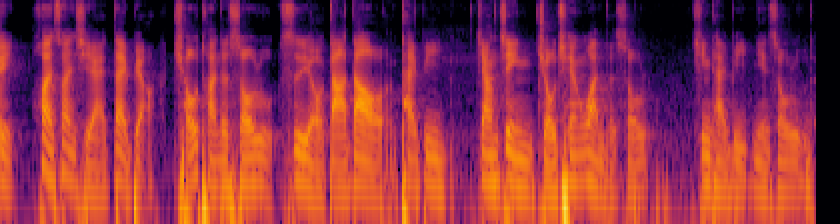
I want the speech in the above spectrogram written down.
以换算起来，代表球团的收入是有达到台币将近九千万的收入，新台币年收入的。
